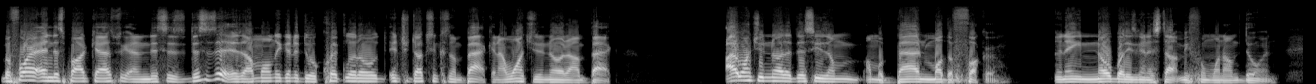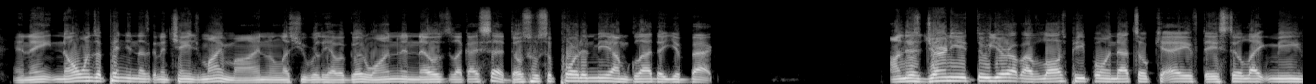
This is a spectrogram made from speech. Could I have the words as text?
Before I end this podcast, and this is this is it. I'm only gonna do a quick little introduction because I'm back, and I want you to know that I'm back. I want you to know that this season I'm, I'm a bad motherfucker, and ain't nobody's gonna stop me from what I'm doing, and ain't no one's opinion that's gonna change my mind unless you really have a good one. And those, like I said, those who supported me, I'm glad that you're back on this journey through Europe, I've lost people, and that's okay. If they still like me,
